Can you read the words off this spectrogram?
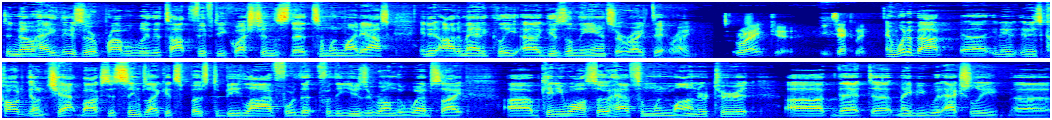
to know, hey, these are probably the top 50 questions that someone might ask, and it automatically uh, gives them the answer right there, right? Right. Yeah. Exactly. And what about? Uh, and it's called on chat box. It seems like it's supposed to be live for the for the user on the website. Uh, can you also have someone monitor it uh, that uh, maybe would actually uh,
